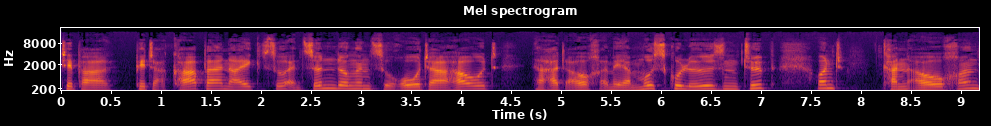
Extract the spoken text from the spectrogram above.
Pitta-Körper neigt zu Entzündungen, zu roter Haut, er hat auch einen eher muskulösen Typ und kann auch äh,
